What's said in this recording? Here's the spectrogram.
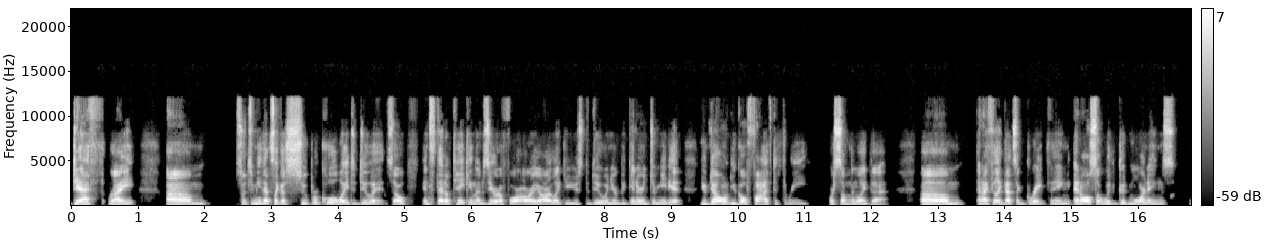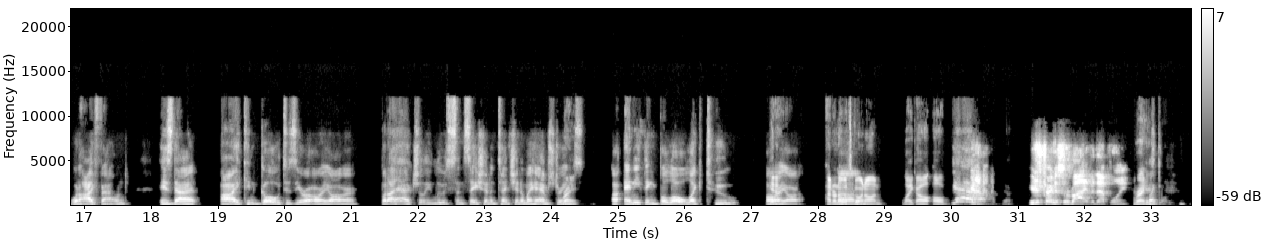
death, right? Um, so to me, that's like a super cool way to do it. So instead of taking them zero to four RAR like you used to do when you're beginner intermediate, you don't. You go five to three or something like that. Um, and I feel like that's a great thing. And also with good mornings, what I found is that I can go to zero RAR, but I actually lose sensation and tension in my hamstrings. Uh, anything below like two Yeah. RAR. I don't know what's going Um, on. Like I'll, I'll Yeah. You're just trying to survive at that point. right. like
